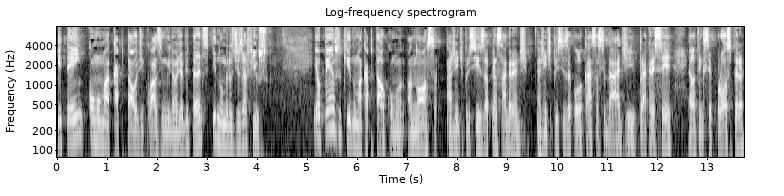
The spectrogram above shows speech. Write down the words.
e tem como uma capital de quase um milhão de habitantes inúmeros desafios. Eu penso que numa capital como a nossa, a gente precisa pensar grande. A gente precisa colocar essa cidade para crescer, ela tem que ser próspera,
